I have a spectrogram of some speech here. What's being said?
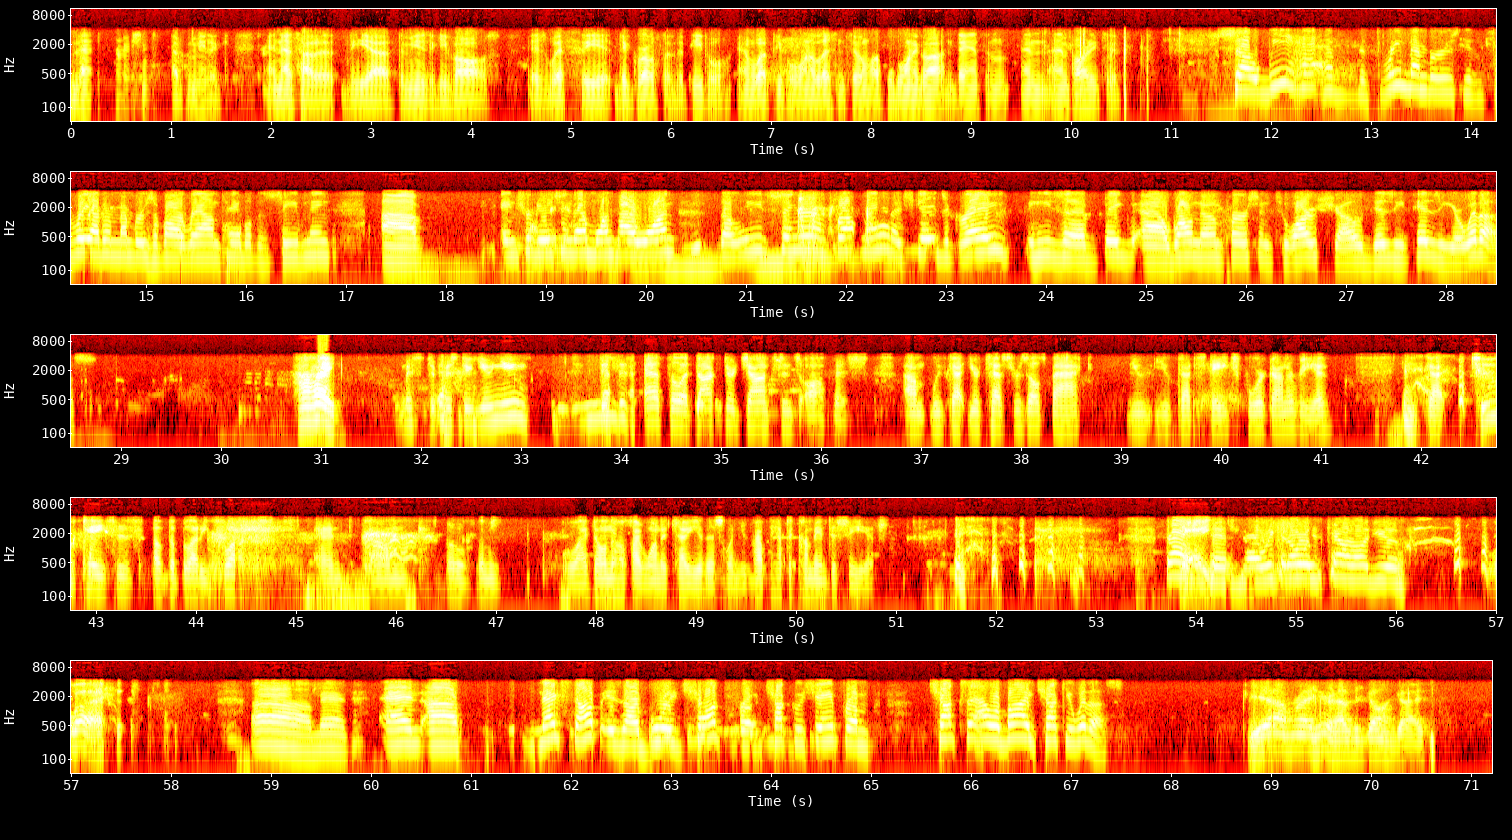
that generation type of music, and that's how the the uh, the music evolves is with the the growth of the people and what people want to listen to and what people want to go out and dance and and, and party to. So we have the three members, the three other members of our roundtable this evening. Uh, introducing them one by one. The lead singer and frontman of Shades of Grey. He's a big, uh, well-known person to our show. Dizzy Tizzy, you're with us. Hi, Mr. Mr. Union. This is Ethel at Dr. Johnson's office. Um, we've got your test results back. You you've got stage four gonorrhea. You've got two cases of the bloody flux, and um, oh, let me. Well, I don't know if I want to tell you this one. You probably have to come in to see it. Thanks, Hey. Man. We can always count on you. What? Oh man! And uh, next up is our boy Chuck from Chuck Hussein from Chuck's Alibi. Chuck, you with us? Yeah, I'm right here. How's it going, guys?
